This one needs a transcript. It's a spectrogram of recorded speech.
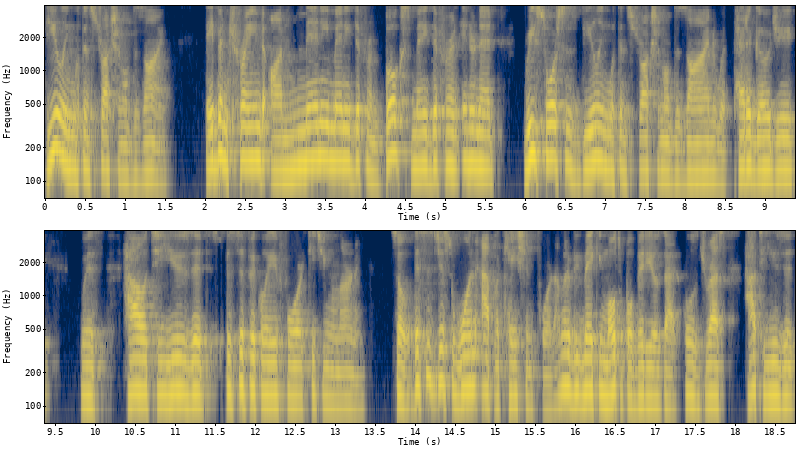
dealing with instructional design. They've been trained on many, many different books, many different internet resources dealing with instructional design, with pedagogy, with how to use it specifically for teaching and learning. So this is just one application for it. I'm going to be making multiple videos that will address how to use it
